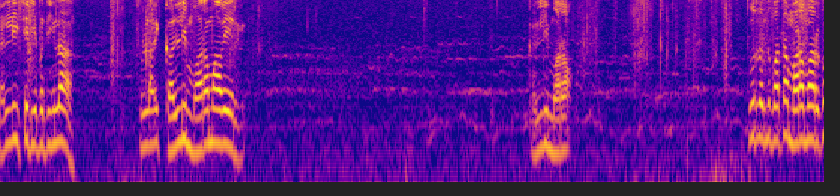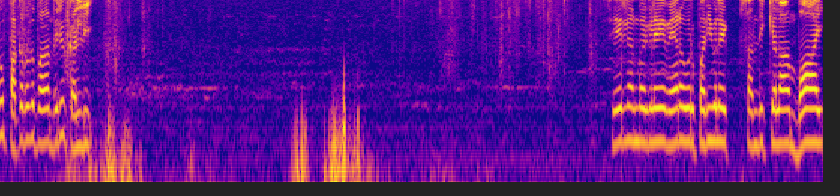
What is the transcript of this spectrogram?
கள்ளி செடியை பார்த்தீங்களா? ஃபுல்லாகவே கள்ளி மரமாகவே இருக்குது கள்ளி மரம். தூரத்துல வந்து பார்த்தா மரமாக இருக்கும். பக்கத்தில் வந்து பார்த்தா தெரியும் கள்ளி. சரி நண்பர்களே வேறு ஒரு பதிவில் சந்திக்கலாம். பாய்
